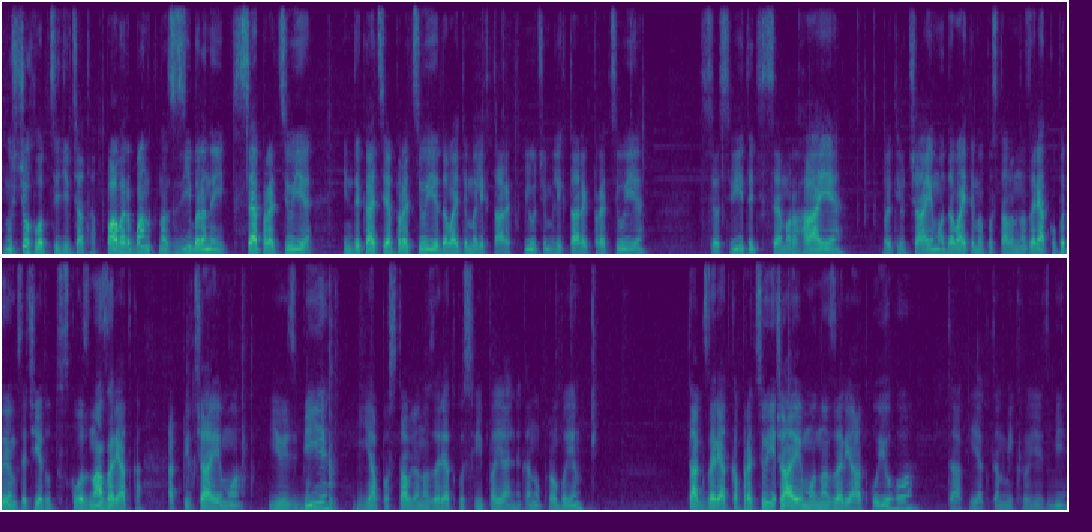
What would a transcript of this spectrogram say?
Ну що, хлопці і дівчата, павербанк у нас зібраний, все працює. Індикація працює. Давайте ми ліхтарик включимо. Ліхтарик працює, все світить, все моргає. Виключаємо. Давайте ми поставимо на зарядку. Подивимося, чи є тут сквозна зарядка. Так, включаємо USB. Я поставлю на зарядку свій паяльник. А ну, пробуємо. Так, зарядка працює. Включаємо на зарядку його. Так, як там мікро USB?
